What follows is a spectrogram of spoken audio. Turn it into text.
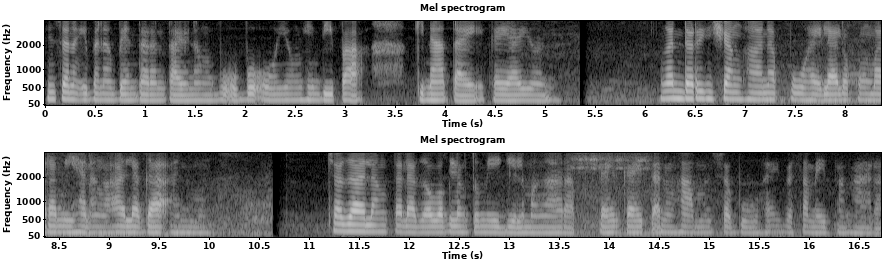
Minsan ang iba nagbenta rin tayo ng buo-buo yung hindi pa kinatay. Kaya yun, Maganda rin siyang hanap buhay lalo kung maramihan ang aalagaan mo. Tiyaga lang talaga, wag lang tumigil mangarap dahil kahit anong hamon sa buhay, basta may pangarap.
